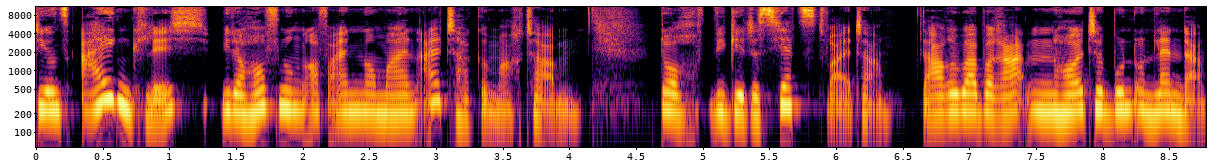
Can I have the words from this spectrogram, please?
die uns eigentlich wieder Hoffnung auf einen normalen Alltag gemacht haben. Doch wie geht es jetzt weiter? Darüber beraten heute Bund und Länder.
